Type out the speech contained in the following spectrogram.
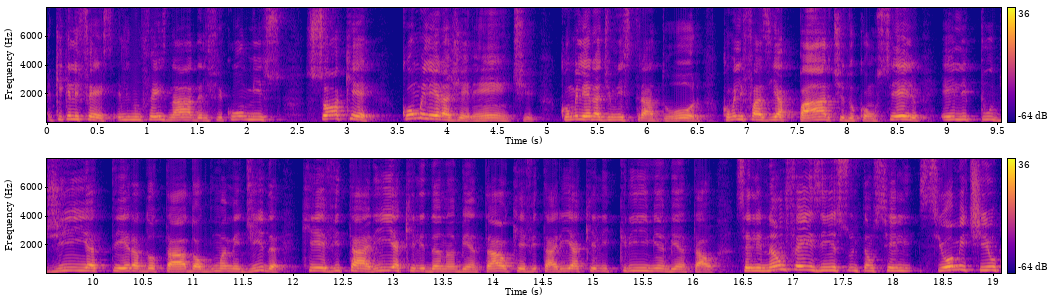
O que, que ele fez? Ele não fez nada, ele ficou omisso. Só que, como ele era gerente, como ele era administrador, como ele fazia parte do conselho, ele podia ter adotado alguma medida que evitaria aquele dano ambiental, que evitaria aquele crime ambiental. Se ele não fez isso, então se ele se omitiu,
